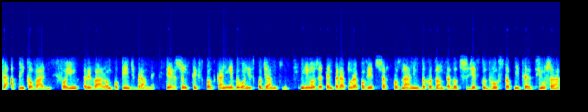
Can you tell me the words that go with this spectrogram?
zaaplikowali swoim rywalom po pięć bramek. W pierwszym z tych spotkań nie było niespodzianki. Mimo, że temperatura powietrza w Poznaniu dochodząca do 32 stopni Celsjusza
